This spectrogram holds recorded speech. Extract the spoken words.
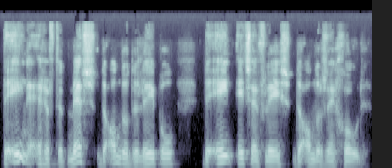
De ene erft het mes, de ander de lepel. De een eet zijn vlees, de ander zijn goden.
